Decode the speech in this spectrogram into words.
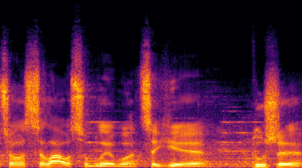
цього села особливо це є дуже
